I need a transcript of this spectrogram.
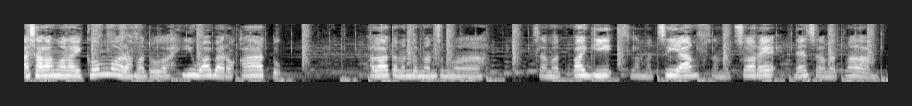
Assalamualaikum warahmatullahi wabarakatuh. Halo teman-teman semua. Selamat pagi, selamat siang, selamat sore, dan selamat malam.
